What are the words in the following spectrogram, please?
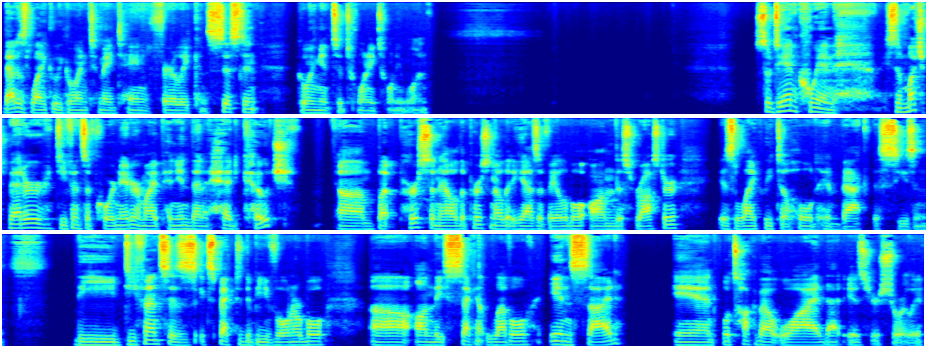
that is likely going to maintain fairly consistent going into 2021. So, Dan Quinn, he's a much better defensive coordinator, in my opinion, than a head coach. Um, but personnel, the personnel that he has available on this roster, is likely to hold him back this season. The defense is expected to be vulnerable uh, on the second level inside, and we'll talk about why that is here shortly.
